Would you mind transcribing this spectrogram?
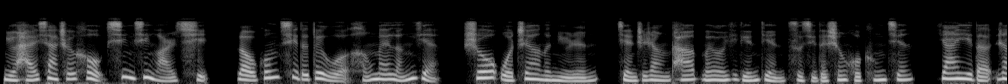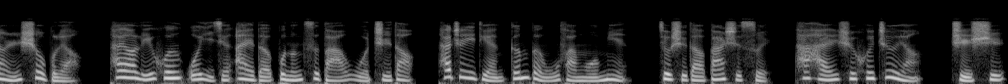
女孩下车后悻悻而去。老公气得对我横眉冷眼，说我这样的女人，简直让他没有一点点自己的生活空间，压抑的让人受不了。他要离婚，我已经爱的不能自拔。我知道他这一点根本无法磨灭，就是到八十岁，他还是会这样。只是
